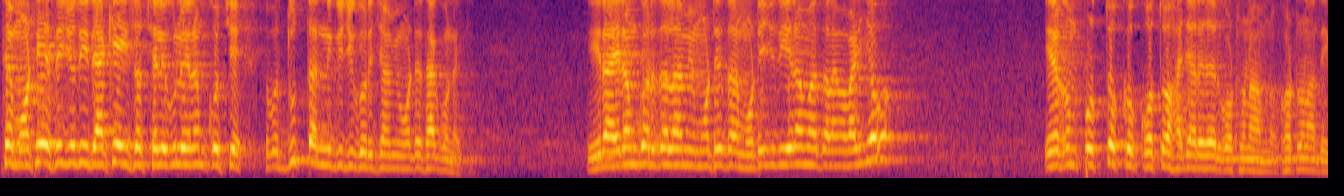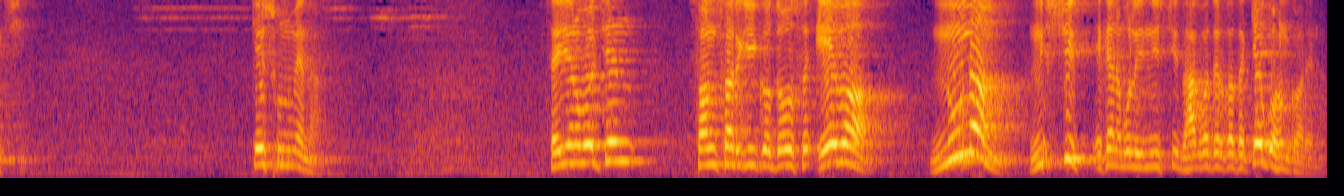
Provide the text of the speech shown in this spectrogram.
সে মঠে এসে যদি দেখে এইসব ছেলেগুলো এরম করছে তারপর দুধ তার নিকুজি করেছে, আমি মঠে থাকব নাকি? এরা এরম করে, তাহলে আমি মঠে তার মঠে যদি এরম হয়, তাহলে আমি বাড়ি যাব? এরকম প্রত্যক্ষ কত হাজার হাজার ঘটনা আমরা, ঘটনা দেখছি। কেউ শুনবে না। সেই জন্য বলছেন সংসর্গিক দোষ এব নুনম নিশ্চিত। এখানে বলি নিশ্চিত, ভাগবতের কথা কেউ গ্রহণ করে না।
